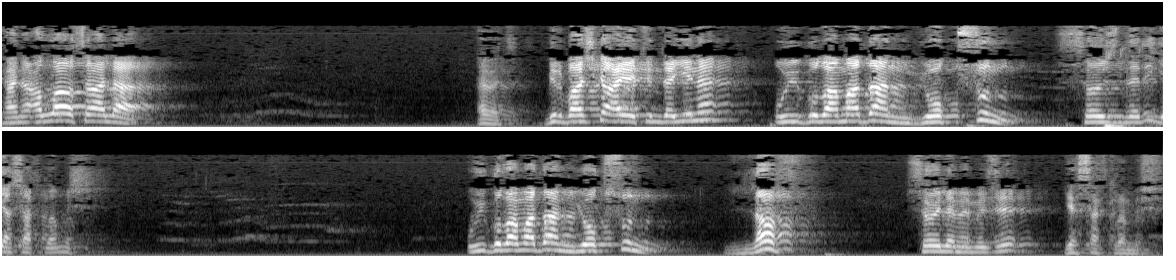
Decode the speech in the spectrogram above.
Yani allah Teala evet bir başka ayetinde yine uygulamadan yoksun sözleri yasaklamış. Uygulamadan yoksun laf söylememizi yasaklamış.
